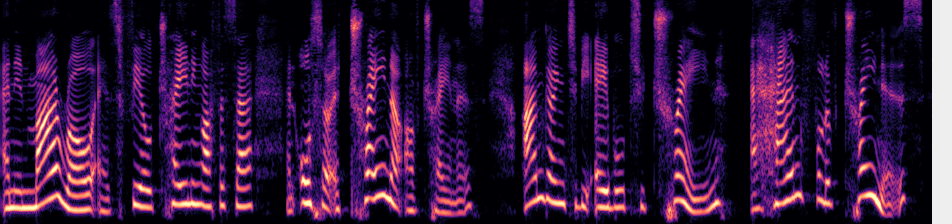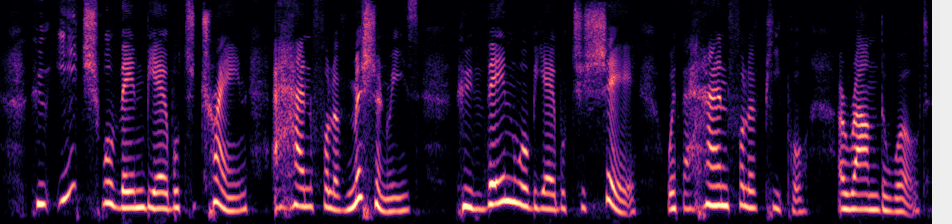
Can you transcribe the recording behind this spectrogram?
And in my role as field training officer and also a trainer of trainers, I'm going to be able to train a handful of trainers who each will then be able to train a handful of missionaries who then will be able to share with a handful of people around the world.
